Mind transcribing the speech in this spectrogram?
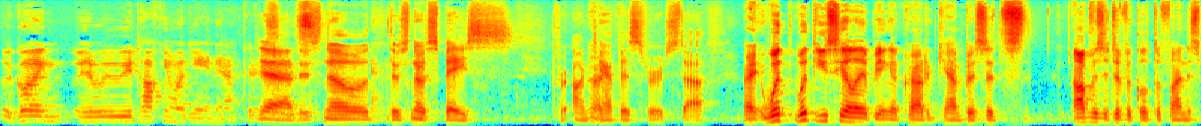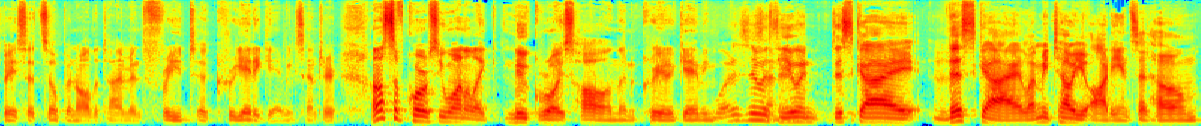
We're going. We we were talking about the inaccuracies. Yeah, there's no there's no space for, on Right. campus for stuff. Right. With with UCLA being a crowded campus, it's obviously difficult to find a space that's open all the time and free to create a gaming center. Unless, of course, you want to like nuke Royce Hall and then create a gaming. What is it with you and this guy? This guy, let me tell you, audience at home,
